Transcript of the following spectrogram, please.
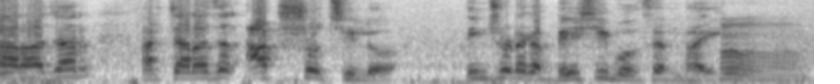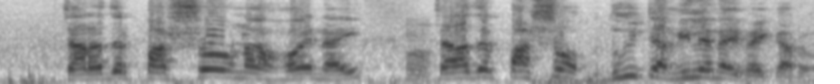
চার হাজার আর চার হাজার আটশো ছিল। তিনশো টাকা বেশি বলছেন ভাই। চার হাজার পাঁচশো না হয় নাই। চার হাজার পাঁচশো দুইটা মিলে নাই ভাই কারও।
